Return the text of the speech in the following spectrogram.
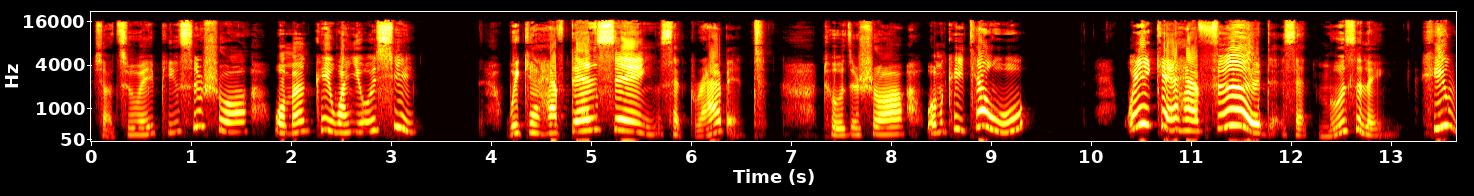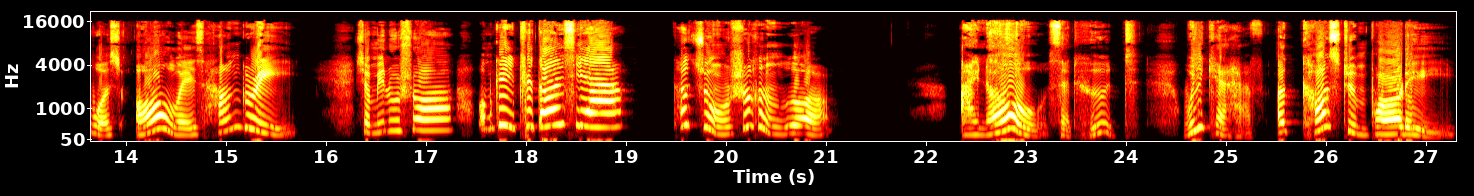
小刺猬平斯说：“我们可以玩游戏。”We can have dancing, said Rabbit. 兔子说：“我们可以跳舞。”We can have food, said Mooseling. He was always hungry. 小麋鹿说：“我们可以吃东西啊，它总是很饿。” I know," said Hoot. "We can have a costume party."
